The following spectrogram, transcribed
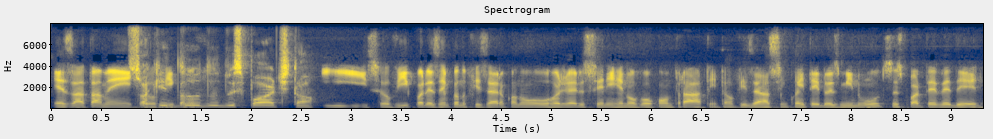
Exatamente. Só que quando- do, do, do esporte e tal. Isso, eu vi, por exemplo, quando fizeram quando o Rogério Ceni renovou o contrato. Então fizeram 52 minutos no Sport TV dele.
